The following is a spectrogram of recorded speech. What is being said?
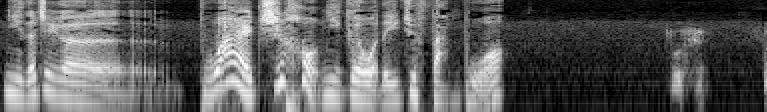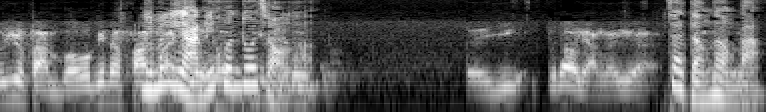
你的这个不爱之后，你给我的一句反驳，不不是反驳，我给他发。你们俩离婚多久了？呃，一不到两个月。再等等吧，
